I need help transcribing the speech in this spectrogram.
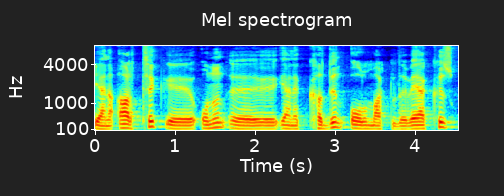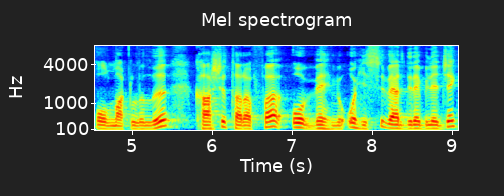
yani artık e, onun e, yani kadın olmaklılığı veya kız olmaklılığı karşı tarafa o vehmi, o hissi verdirebilecek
